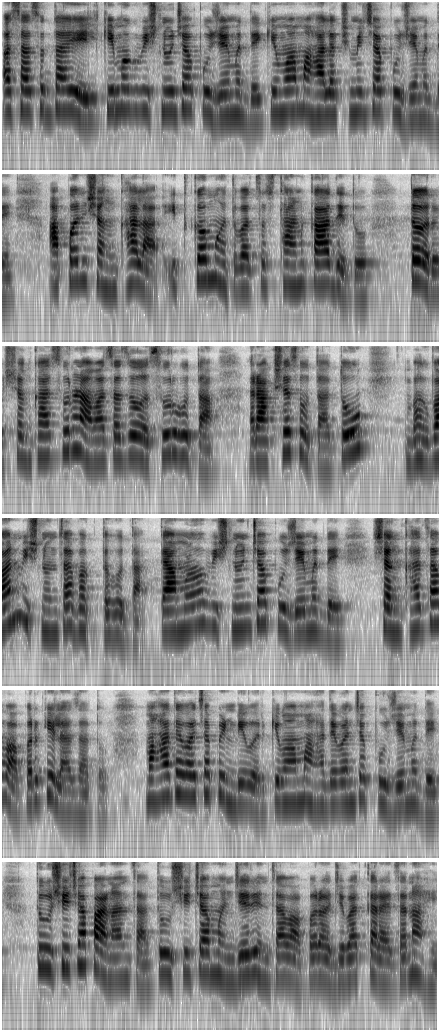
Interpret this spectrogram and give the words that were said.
असा सुद्धा येईल की मग विष्णूच्या पूजेमध्ये किंवा महालक्ष्मीच्या पूजेमध्ये आपण शंखाला इतकं महत्त्वाचं स्थान का देतो? तर शंखासूर नावाचा जो असुर होता राक्षस होता तो भगवान विष्णूंचा भक्त होता. त्यामुळं विष्णूंच्या पूजेमध्ये शंखाचा वापर केला जातो. महादेवाच्या पिंडीवर किंवा महादेवांच्या पूजेमध्ये तुळशीच्या पानांचा तुळशीच्या मंजिरींचा वापर अजिबात करायचा नाही.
